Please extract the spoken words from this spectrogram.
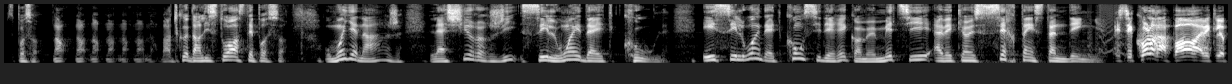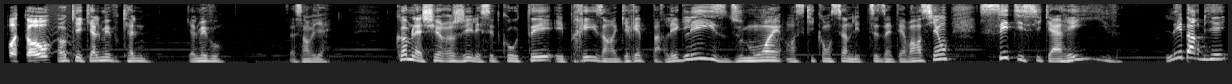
c'est pas ça. Non, non, non, non, non, non. non. En tout cas, dans l'histoire, c'était pas ça. Au Moyen Âge, la chirurgie, c'est loin d'être cool. Et c'est loin d'être considéré comme un métier avec un certain standing. Mais c'est quoi le rapport avec le poteau? OK, calmez-vous, calme, calmez-vous. Ça s'en vient. Comme la chirurgie laissée de côté est prise en grippe par l'Église, du moins en ce qui concerne les petites interventions, c'est ici qu'arrivent les barbiers.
